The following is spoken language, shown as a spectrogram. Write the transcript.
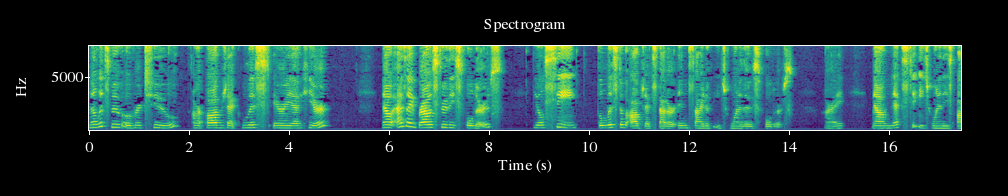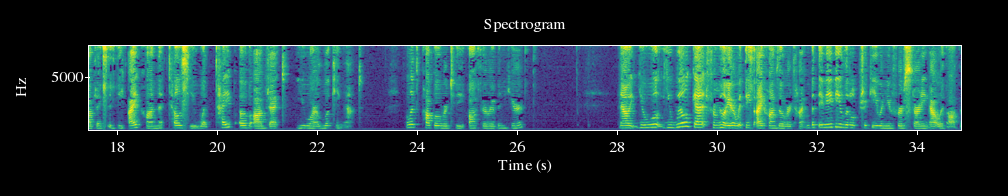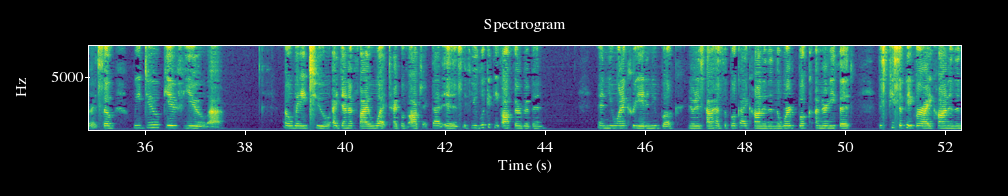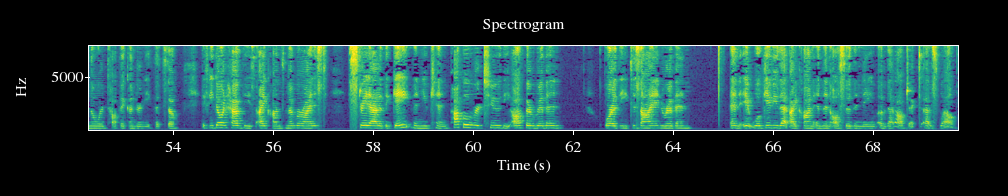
Now let's move over to our object list area here. Now as I browse through these folders, you'll see the list of objects that are inside of each one of those folders. Alright, now next to each one of these objects is the icon that tells you what type of object you are looking at. Let's pop over to the author ribbon here. Now you will, you will get familiar with these icons over time, but they may be a little tricky when you're first starting out with Author. So we do give you uh, a way to identify what type of object that is. If you look at the Author ribbon and you want to create a new book, notice how it has the book icon and then the word book underneath it, this piece of paper icon and then the word topic underneath it. So if you don't have these icons memorized, straight out of the gate, then you can pop over to the author ribbon or the design ribbon and it will give you that icon and then also the name of that object as well.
